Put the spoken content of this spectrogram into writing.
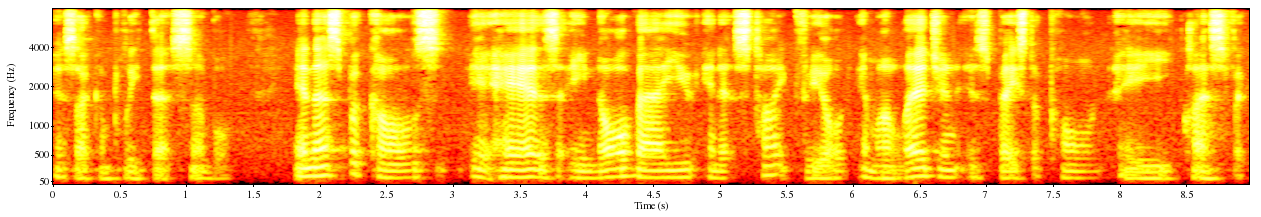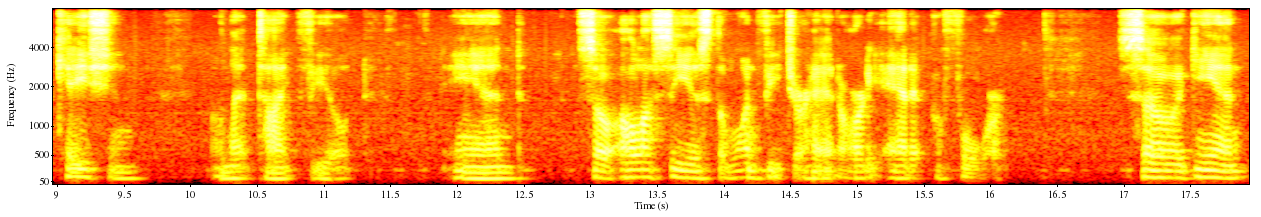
as I complete that symbol. And that's because it has a null value in its type field and my legend is based upon a classification on that type field. And so all I see is the one feature I had already added before. So again,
